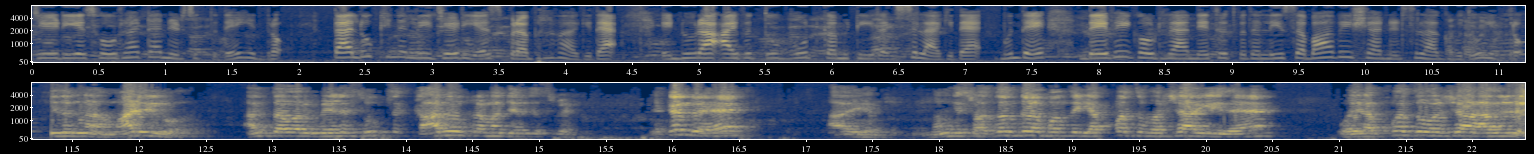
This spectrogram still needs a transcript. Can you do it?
ಜೆಡಿಎಸ್ ಹೋರಾಟ ನಡೆಸುತ್ತದೆ ಎಂದರು. ತಾಲೂಕಿನಲ್ಲಿ ಜೆಡಿಎಸ್ ಪ್ರಬಲವಾಗಿದೆ. ಇನ್ನೂರ ಐವತ್ತು ಬೂತ್ ಕಮಿಟಿ ರಚಿಸಲಾಗಿದೆ. ಮುಂದೆ ದೇವೇಗೌಡರ ನೇತೃತ್ವದಲ್ಲಿ ಸಮಾವೇಶ ನಡೆಸಲಾಗುವುದು ಎಂದರು. ಇದನ್ನ ಅಂತವರ ಮೇಲೆ ಸೂಕ್ತ ಕಾನೂನು ಕ್ರಮ ಜರುಗಿಸಬೇಕು. ಯಾಕಂದ್ರೆ ನಮ್ಗೆ ಸ್ವಾತಂತ್ರ್ಯ ಬಂದು ಎಪ್ಪತ್ತು ವರ್ಷ ಆಗಿದೆ. ಎಪ್ಪತ್ತು ವರ್ಷ ಆದ್ರೆ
